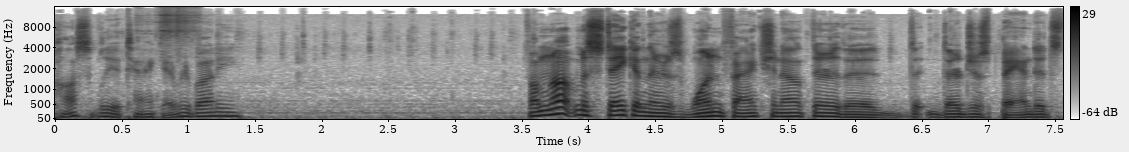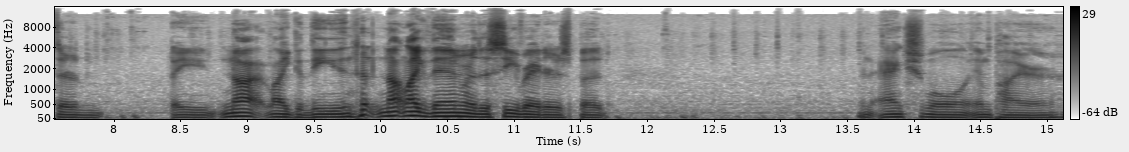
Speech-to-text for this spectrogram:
possibly attack everybody. If I'm not mistaken, there's one faction out there that they're just bandits. They're they not like these, not like them or the Sea Raiders, but an actual empire.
